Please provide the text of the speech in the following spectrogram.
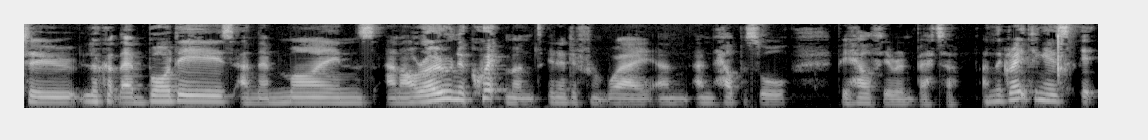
to look at their bodies and their minds and our own equipment in a different way and, and help us all be healthier and better. And the great thing is, it,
